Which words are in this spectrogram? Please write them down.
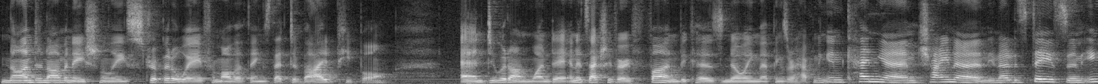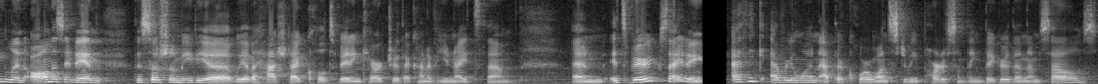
non denominationally, strip it away from all the things that divide people and do it on one day. And it's actually very fun because knowing that things are happening in Kenya and China and the United States and England all on the same day. And the social media, we have a hashtag cultivating character that kind of unites them. And it's very exciting. I think everyone at their core wants to be part of something bigger than themselves.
